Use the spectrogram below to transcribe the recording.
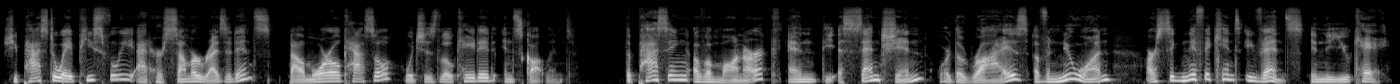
She passed away peacefully at her summer residence, Balmoral Castle, which is located in Scotland. The passing of a monarch and the ascension or the rise of a new one are significant events in the UK,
